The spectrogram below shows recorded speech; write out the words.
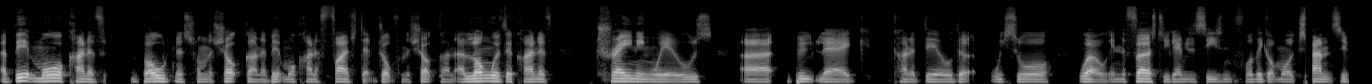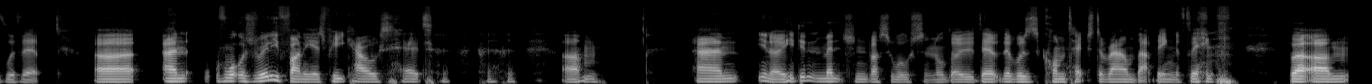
a bit more kind of boldness from the shotgun, a bit more kind of five step drop from the shotgun, along with the kind of training wheels, uh, bootleg kind of deal that we saw. Well, in the first two games of the season before they got more expansive with it. Uh, and what was really funny is Pete Carroll said, um, and you know he didn't mention Russell Wilson, although there there was context around that being the thing. but um,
